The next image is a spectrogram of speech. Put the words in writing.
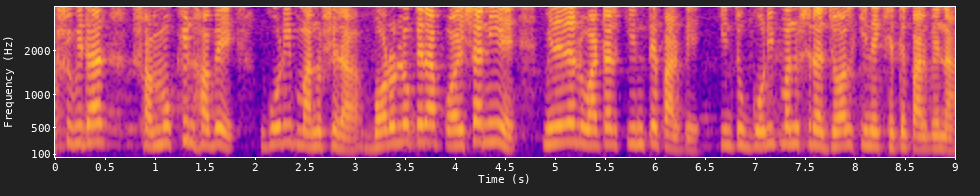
অসুবিধার সম্মুখীন হবে গরিব মানুষেরা। বড় লোকেরা পয়সা নিয়ে মিনারেল ওয়াটার কিনতে পারবে, কিন্তু গরিব মানুষেরা জল কিনে খেতে পারবে না।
